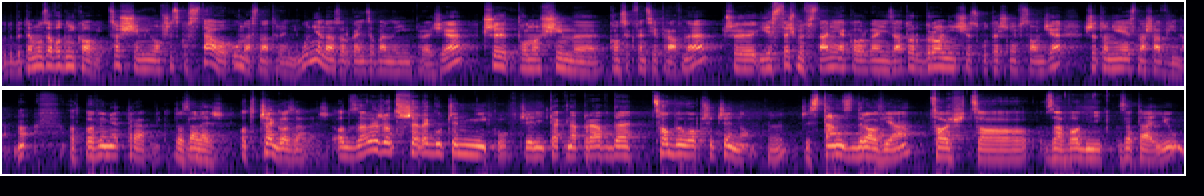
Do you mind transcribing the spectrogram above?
gdyby temu zawodnikowi coś się mimo wszystko stało u nas na treningu, nie na zorganizowanej imprezie, czy ponosimy konsekwencje prawne, czy jesteśmy w stanie jako organizator bronić się skutecznie w sądzie, że to nie jest nasza wina? No, odpowiem jak prawnik. To zależy. Od czego zależy? Od, zależy od szeregu czynników, czyli tak naprawdę co było przyczyną. Czy stan zdrowia, coś co zawodnik zataił,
